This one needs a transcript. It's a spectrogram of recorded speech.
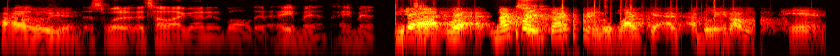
Hallelujah. that's what that's how I got involved in it. Amen. Amen. Yeah, well, my first sermon was like I, I believe I was ten.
